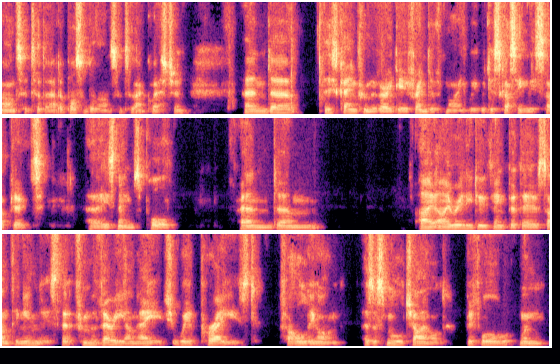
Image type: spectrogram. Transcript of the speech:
answer to that, a possible answer to that question. And uh, this came from a very dear friend of mine. We were discussing this subject. Uh, his name's Paul. And um, I, I really do think that there's something in this that from a very young age, we're praised for holding on as a small child before when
